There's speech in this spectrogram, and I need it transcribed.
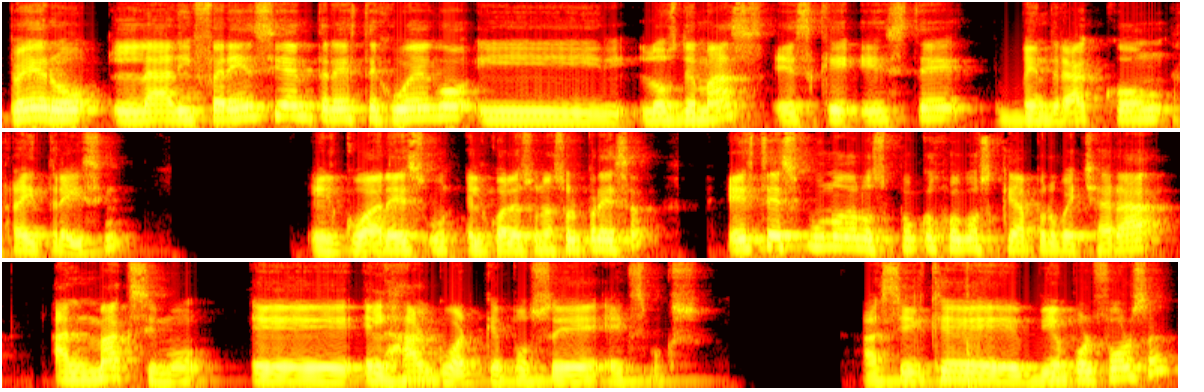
Pero la diferencia entre este juego y los demás es que este vendrá con ray tracing, el cual es, un, el cual es una sorpresa. Este es uno de los pocos juegos que aprovechará al máximo eh, el hardware que posee Xbox. Así que bien por Forza.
